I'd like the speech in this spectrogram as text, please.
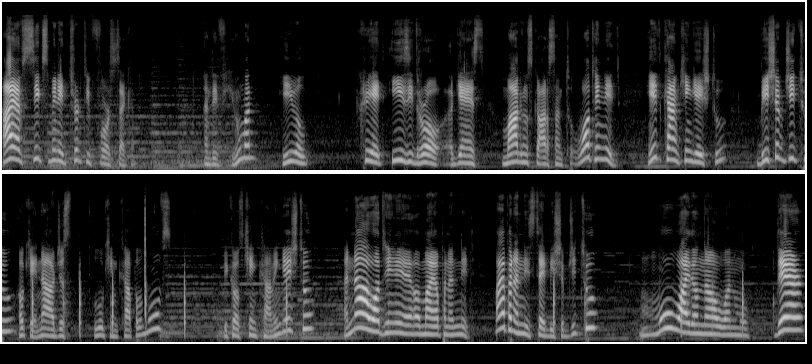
I have 6 minutes 34 seconds. And if human, he will create easy draw against Magnus Carlsen. What he need? He need come king h2, bishop g2. Okay, now just looking couple moves because king coming h2. And now what he, uh, my opponent need? My opponent needs stay bishop g2. Move, I don't know, one move. There,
